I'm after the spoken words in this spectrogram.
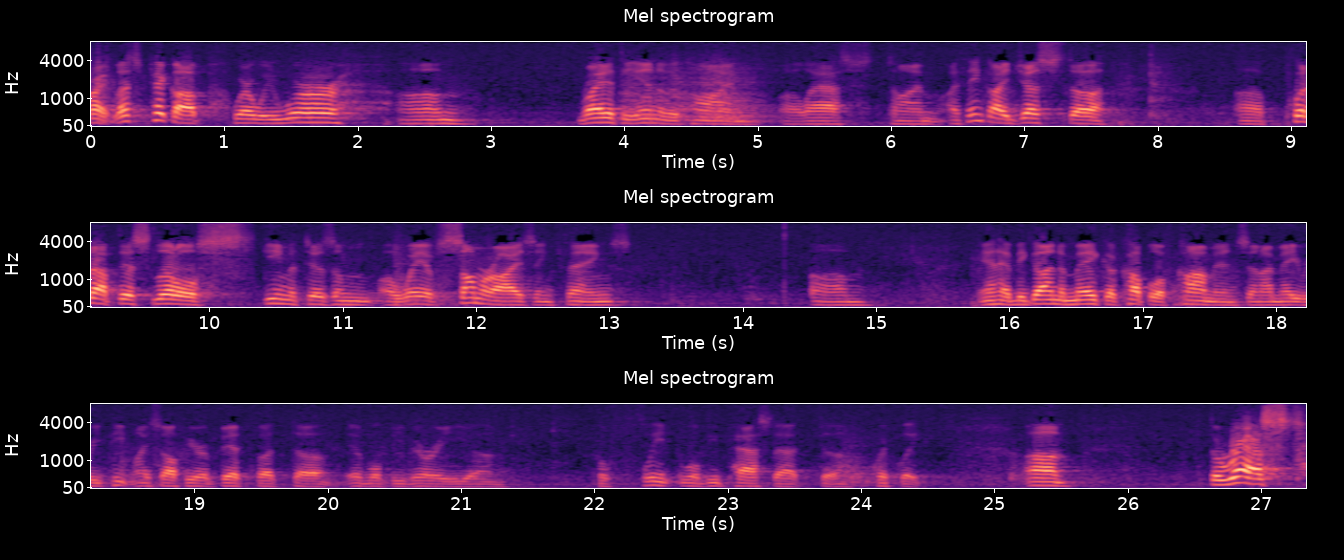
All right, let's pick up where we were um, right at the end of the time uh, last time. I think I just uh, uh, put up this little schematism, a way of summarizing things, um, and have begun to make a couple of comments. And I may repeat myself here a bit, but uh, it will be very um, fleet. We'll be past that uh, quickly. Um, the rest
